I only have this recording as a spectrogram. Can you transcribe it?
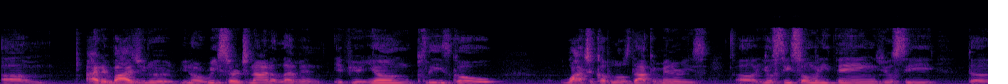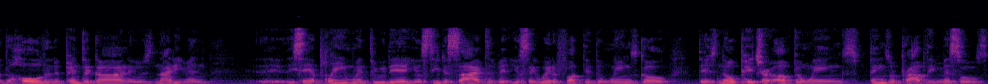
Um, I'd advise you to, you know, research 9/11. If you're young, please go watch a couple of those documentaries. Uh, you'll see so many things. You'll see the the hole in the Pentagon. It was not even. They say a plane went through there. You'll see the sides of it. You'll say, where the fuck did the wings go? There's no picture of the wings. Things were probably missiles.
